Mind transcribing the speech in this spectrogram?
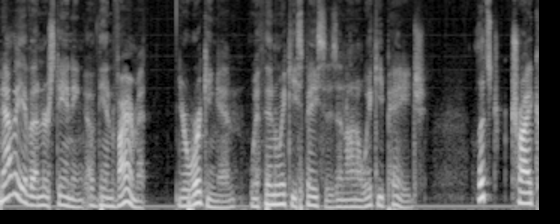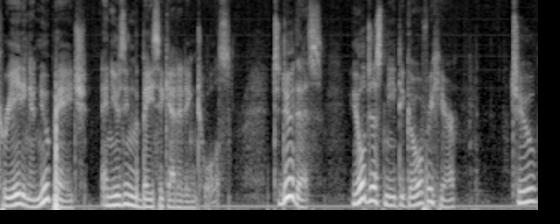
Now that you have an understanding of the environment you're working in within Wikispaces and on a wiki page, let's try creating a new page and using the basic editing tools. To do this, you'll just need to go over here to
